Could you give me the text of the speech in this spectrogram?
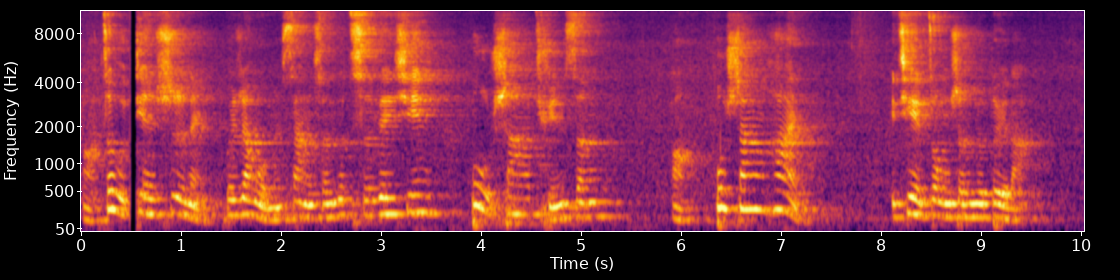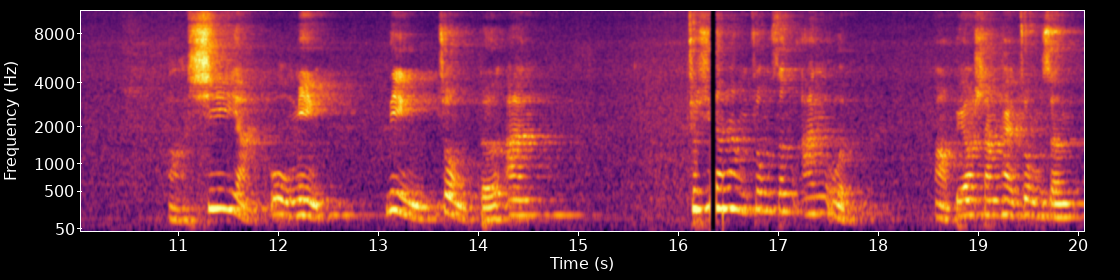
啊，这五件事呢，会让我们上升的慈悲心，不杀群生，啊，不伤害一切众生就对了。啊，息养物命，令众得安，就是要让众生安稳，啊，不要伤害众生，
